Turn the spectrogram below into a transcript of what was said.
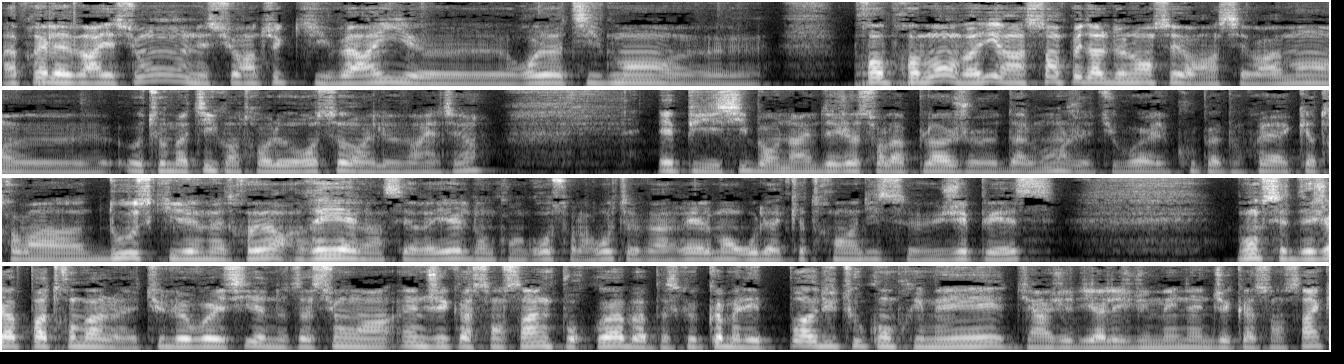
Après la variation, on est sur un truc qui varie euh, relativement euh, proprement, on va dire, hein, sans pédale de lanceur, c'est vraiment automatique entre le ressort et le variateur. Et puis ici, on arrive déjà sur la plage d'Allonge et tu vois, elle coupe à peu près à 92 km heure, réel, hein, c'est réel, donc en gros sur la route, elle va réellement rouler à 90 euh, GPS. Donc c'est déjà pas trop mal. Et tu le vois ici, la notation NGK 105. Pourquoi? Bah Parce que comme elle est pas du tout comprimée, tiens, j'ai dit allez, je lui mets une NGK 105.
